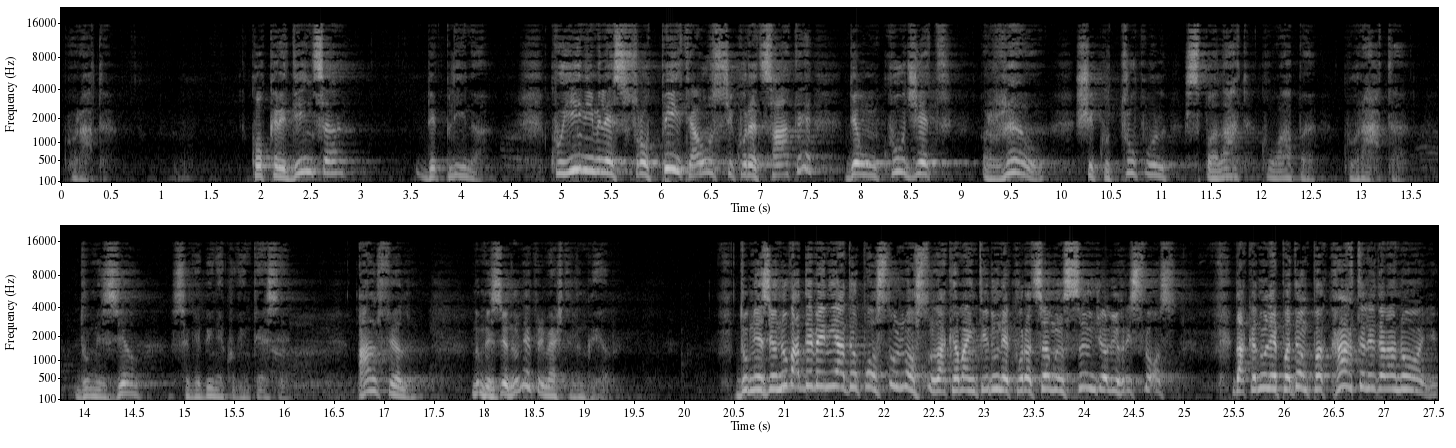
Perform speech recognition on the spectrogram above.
curată, cu o credință de plină, cu inimile stropite, auzi, și curățate de un cuget rău și cu trupul spălat cu apă curată. Dumnezeu să ne binecuvinteze. Altfel, Dumnezeu nu ne primește lângă El. Dumnezeu nu va deveni adăpostul nostru dacă mai întâi nu ne curățăm în sângele lui Hristos, dacă nu le pădăm păcatele de la noi,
